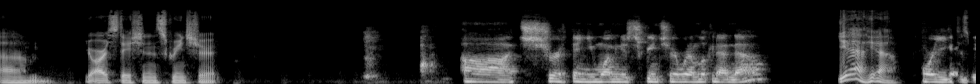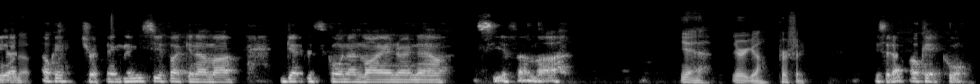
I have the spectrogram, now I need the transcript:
um, your ArtStation and screen share it? Uh, sure thing. You want me to screen share what I'm looking at now? Yeah, yeah. Or you guys do that? Okay, sure thing. Let me see if I can um uh, get this going on my end right now. See if I'm uh. Yeah, there you go. Perfect. Is it up? Okay, cool.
